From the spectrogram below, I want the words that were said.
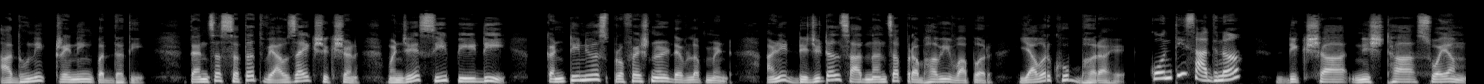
आधुनिक ट्रेनिंग पद्धती त्यांचं सतत व्यावसायिक शिक्षण म्हणजे C P D continuous professional development आणि डिजिटल साधनांचा प्रभावी वापर यावर खूप भर आहे. कोणती साधनं? दीक्षा निष्ठा स्वयं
